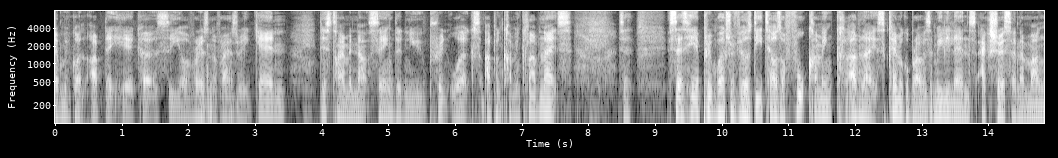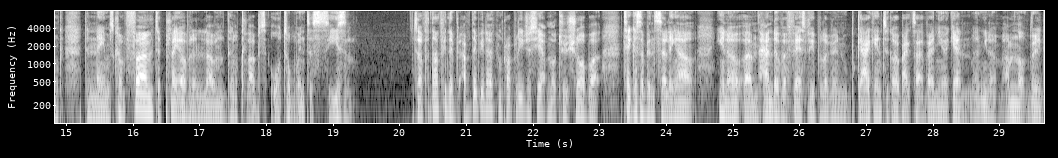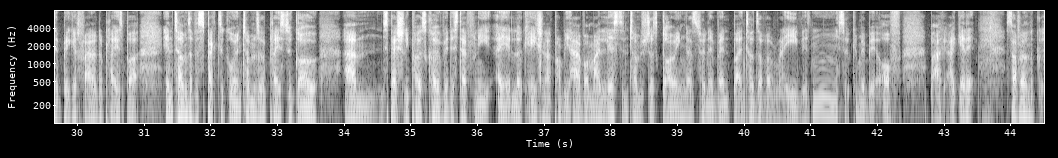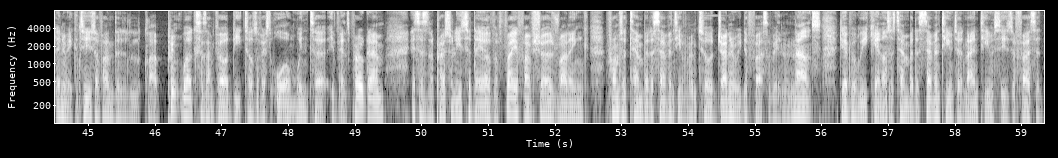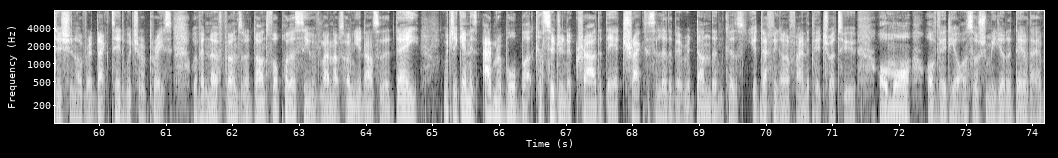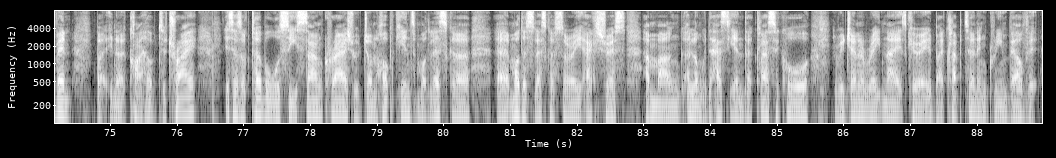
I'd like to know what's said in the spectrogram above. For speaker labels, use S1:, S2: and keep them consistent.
S1: Then we've got an update here, courtesy of Resident Advisory again. This time announcing the new Printworks up and coming club nights. So it says here Printworks reveals details of forthcoming club nights. Chemical Brothers, Amelie Lens, Actress, and among the names confirmed to play over the London club's autumn winter season. So I don't think they've have they been open properly just yet. I'm not too sure, but tickets have been selling out. You know, um, handover fest. People have been gagging to go back to that venue again. You know, I'm not really the biggest fan of the place, but in terms of a spectacle, in terms of a place to go, um, especially post COVID, it's definitely a location I'd probably have on my list in terms of just going as to an event. But in terms of a rave, it's, mm, it's it can be a bit off, but I, I get it. Stuff so anyway, continue under the club. Printworks has unveiled details of its autumn winter events program. It says in a press release today, over 35 shows running from September the 17th until January the 1st have been announced. The open weekend on September the 17th to the 19th sees the first edition of Redacted, which operates with a no phones on a dance floor policy with lineups only announced of the day, which again is admirable, but considering the crowd that they attract, it's a little bit redundant because you're definitely going to find a picture or two or more or video on social media on the day of that event. But you know, it can't help to try. It says October will see Sound Crash with Jon Hopkins, Model Leska, uh, Modeselektor, sorry, actress, among along with the Hacienda Classical, Regenerate Nights curated by Clapton and Green Velvet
